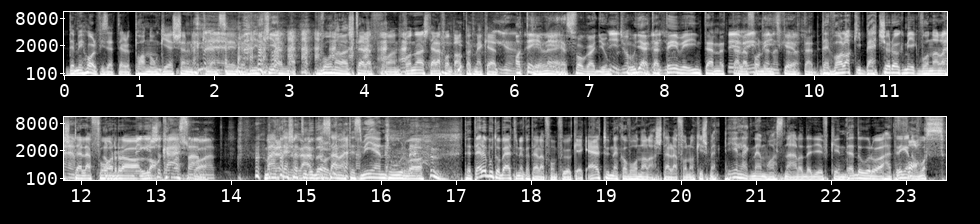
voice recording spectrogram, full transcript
De mi hol fizettél elő? Pannon GSM 9 évben? Mit kiad meg? Vonalas telefon. Vonalas telefont adtak neked? Igen. A tévéhez fogadjunk. Így van, Ugye? így Tehát tévé, internet, Tévé, telefon, így internet, telefon. kérted. De valaki becsörög még vonalas Nem. telefonra a lakásba? számát. Már te se tudod a számát, ez milyen durva. Tehát előbb-utóbb eltűnnek a telefonfülkék, eltűnnek a vonalas telefonok is, mert tényleg nem használod egyébként, de durva. Hát régen a vo- Fax.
